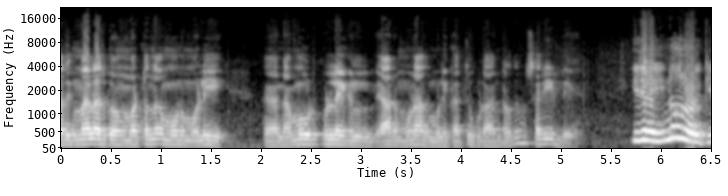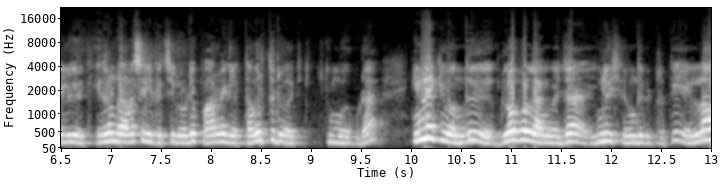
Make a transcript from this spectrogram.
அதுக்கு மேலே இருக்கவங்க மட்டும்தான் மூணு மொழி நம்ம ஊர் பிள்ளைகள் யாரும் மூணாவது மொழி கற்றுக்கூடாதுன்றதும் சரியில்லையே. இதில் இன்னொரு ஒரு கேள்வி இருக்குது இரண்டு அரசியல் கட்சிகளுடைய பார்வைகளை தவிர்த்துட்டு வைக்கும்போது கூட இன்றைக்கி வந்து குளோபல் லாங்குவேஜாக இங்கிலீஷ் இருந்துக்கிட்டு இருக்கு. எல்லா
